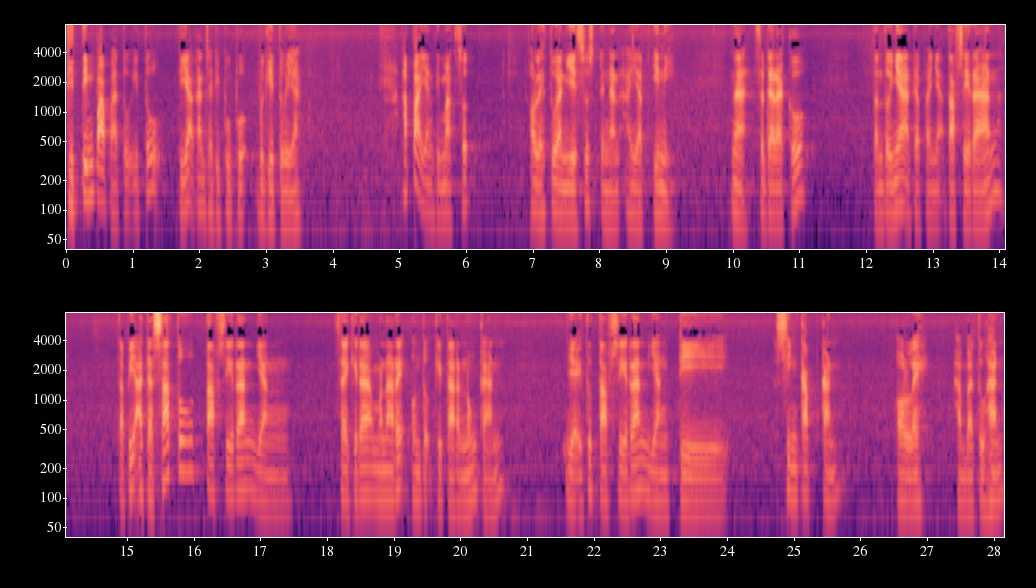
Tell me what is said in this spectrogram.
ditimpa batu itu dia akan jadi bubuk begitu ya. Apa yang dimaksud oleh Tuhan Yesus dengan ayat ini? Nah, saudaraku, tentunya ada banyak tafsiran, tapi ada satu tafsiran yang saya kira menarik untuk kita renungkan, yaitu tafsiran yang disingkapkan oleh hamba Tuhan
